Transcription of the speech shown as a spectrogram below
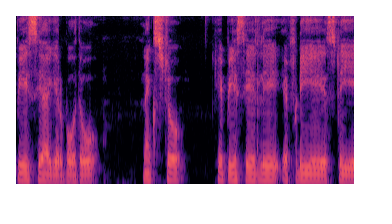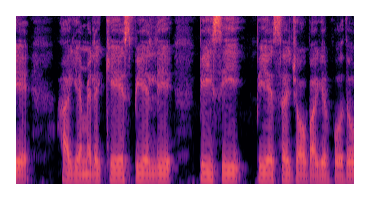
P S C ಆಗಿರ್ಬೋದು, ನೆಕ್ಸ್ಟು ಕೆ ಪಿ ಎಸ್ ಸಿಯಲ್ಲಿ F D A S D A ಹಾಗೆ ಆಮೇಲೆ ಕೆ ಎಸ್ ಪಿಯಲ್ಲಿ P C P S I job ಆಗಿರ್ಬೋದು,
